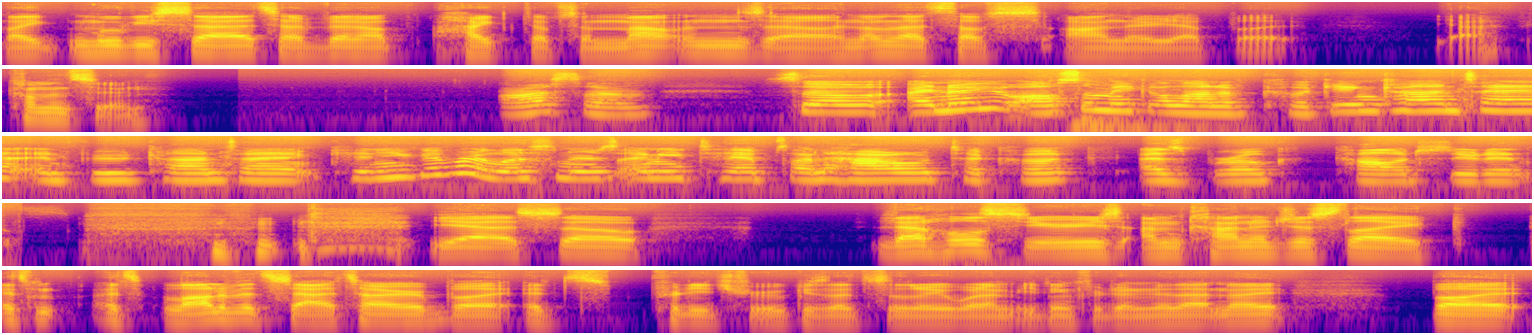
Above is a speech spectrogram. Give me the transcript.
like movie sets. I've been up hiked up some mountains. Uh, none of that stuff's on there yet but yeah coming soon. Awesome. So i know you also make a lot of cooking content and food content. Can you give our listeners any tips on how to cook as broke college students? Yeah so that whole series, I'm kind of just like it's it's a lot of it's satire, but it's pretty true because that's literally what I'm eating for dinner that night. But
